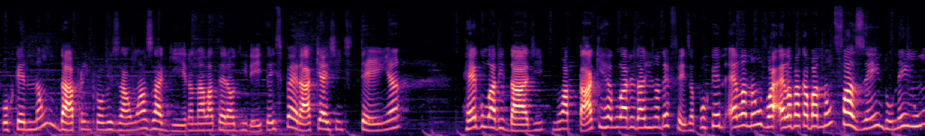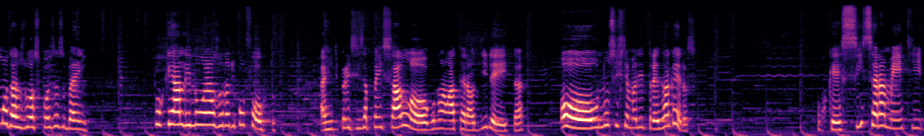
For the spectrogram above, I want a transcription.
porque não dá para improvisar uma zagueira na lateral direita e esperar que a gente tenha regularidade no ataque e regularidade na defesa, porque ela não vai, ela vai acabar não fazendo nenhuma das duas coisas bem. Porque ali não é a zona de conforto. A gente precisa pensar logo na lateral direita ou no sistema de três zagueiros. Porque, sinceramente,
